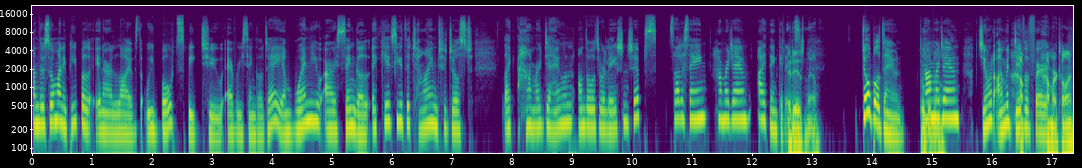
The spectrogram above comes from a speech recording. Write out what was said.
And there's so many people in our lives that we both speak to every single day. And when you are single, it gives you the time to just like hammer down on those relationships. Is that a saying? Hammer down? I think it is. It is now. Double down. Double hammer down. down. Do you know what? I'm a devil for hammer time.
